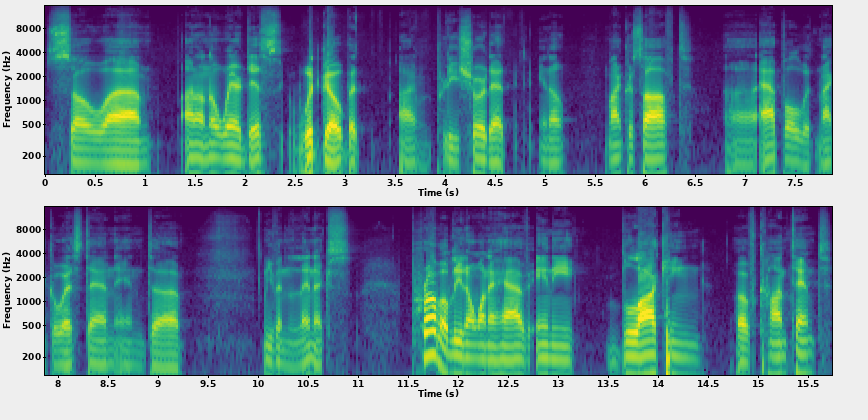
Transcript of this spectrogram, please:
So um, I don't know where this would go, but I'm pretty sure that you know Microsoft, uh, Apple with Mac OS 10, and uh, even Linux probably don't want to have any blocking of content.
